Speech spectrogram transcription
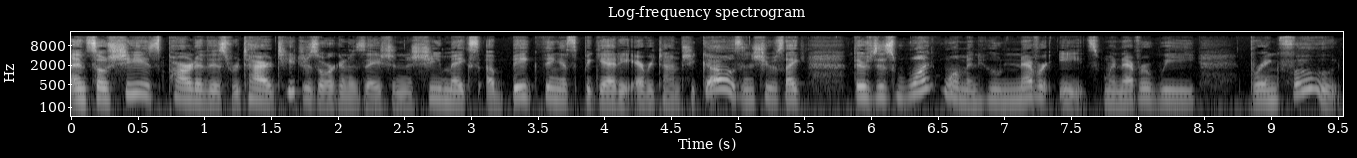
and so she is part of this retired teachers organization, and she makes a big thing of spaghetti every time she goes. And she was like, "There's this one woman who never eats whenever we bring food."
